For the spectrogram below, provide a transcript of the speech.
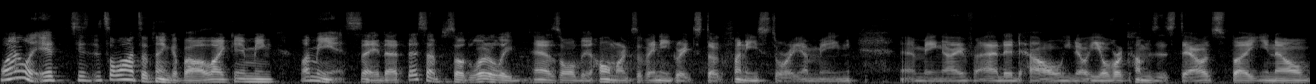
Well, it's it's a lot to think about. Like, I mean, let me say that this episode literally has all the hallmarks of any great Doug Funnie story. I mean, I mean, I've added how you know he overcomes his doubts, but you know,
